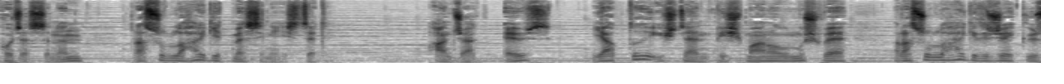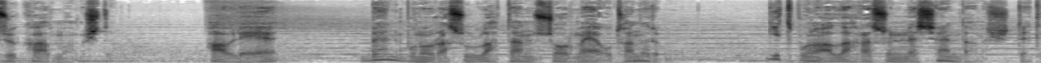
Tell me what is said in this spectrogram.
kocasının Resulullah'a gitmesini istedi. Ancak Evs yaptığı işten pişman olmuş ve Resulullah'a gidecek yüzü kalmamıştı. Havle'ye ben bunu Resulullah'tan sormaya utanırım. Git bunu Allah Resulüne sen danış dedi.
